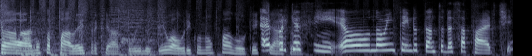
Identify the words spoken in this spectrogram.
Nessa, nessa palestra que a Coelho deu, a Aurico não falou. O que, que você É acha? porque assim, eu não entendo tanto dessa parte.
